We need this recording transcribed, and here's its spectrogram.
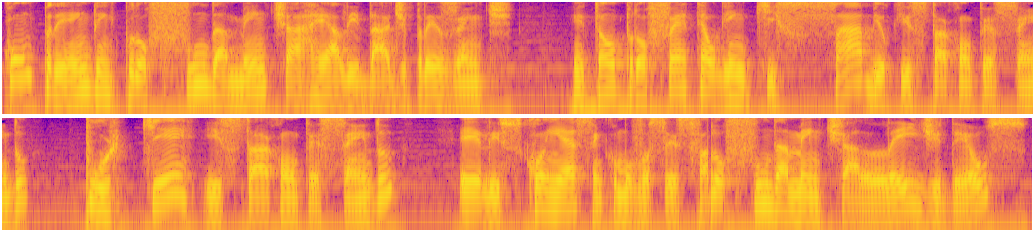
compreendem profundamente a realidade presente. Então, o profeta é alguém que sabe o que está acontecendo, por que está acontecendo, eles conhecem, como vocês falam, profundamente a lei de Deus,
